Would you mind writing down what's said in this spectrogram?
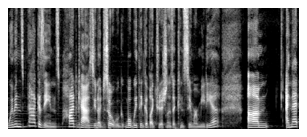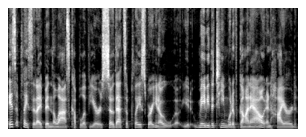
women's magazines, podcasts, mm-hmm. you know, just of what we think of like traditionally as like consumer media. Um, and that is a place that I've been the last couple of years. So that's a place where, you know, maybe the team would have gone out and hired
